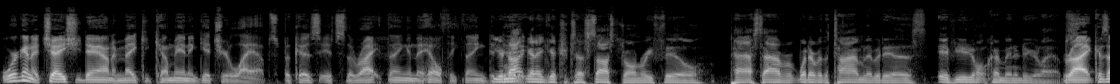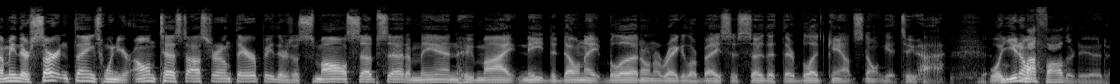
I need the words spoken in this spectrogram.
we're going to chase you down and make you come in and get your labs because it's the right thing and the healthy thing to do. You're not going to get your testosterone refill past however whatever the time limit is if you don't come in and do your labs. Right, because I mean, there's certain things when you're on testosterone therapy. There's a small subset of men who might need to donate blood on a regular basis so that their blood counts don't get too high. Well, you don't. My father did,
